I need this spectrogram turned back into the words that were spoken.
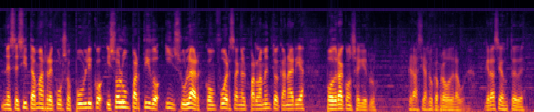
necesita más recursos públicos y solo un partido insular con fuerza en el Parlamento de Canarias podrá conseguirlo. Gracias, Luca Provo de Laguna. Gracias a ustedes.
